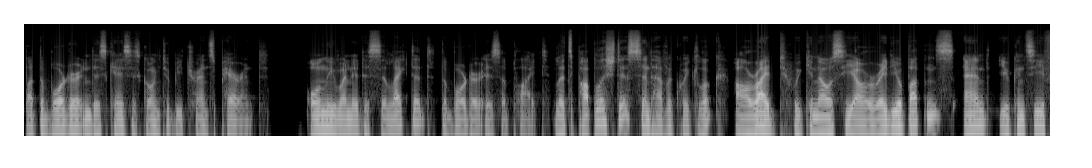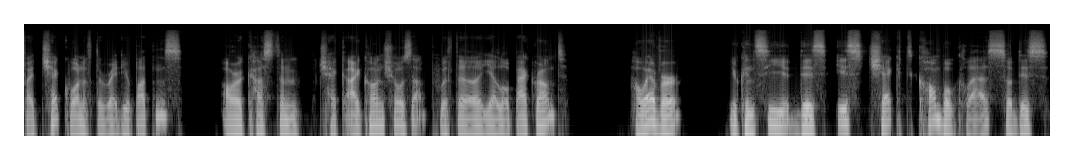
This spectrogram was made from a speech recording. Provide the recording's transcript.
but the border in this case is going to be transparent. Only when it is selected, the border is applied. Let's publish this and have a quick look. All right, we can now see our radio buttons and you can see if I check one of the radio buttons, our custom check icon shows up with the yellow background. However, you can see this is checked combo class. So this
